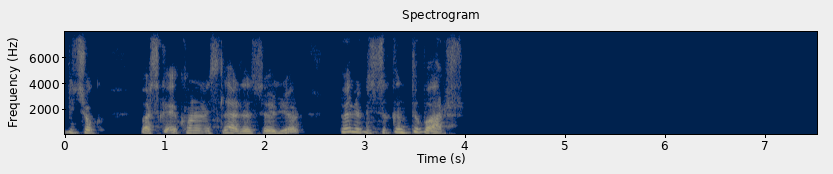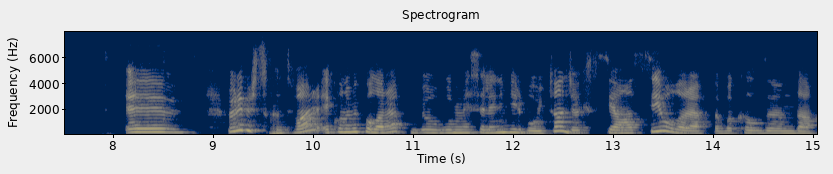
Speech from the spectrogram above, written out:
birçok başka ekonomistler de söylüyor. Böyle bir sıkıntı var. Ee, böyle bir sıkıntı var. Ekonomik olarak bu, bu meselenin bir boyutu ancak siyasi olarak da bakıldığında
